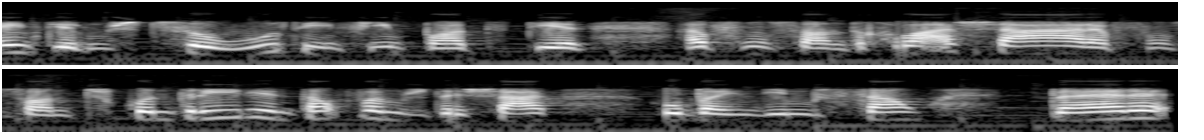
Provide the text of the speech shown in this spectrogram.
em termos de saúde, enfim, pode ter a função de relaxar, a função de descontrair, então vamos deixar o banho de imersão para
